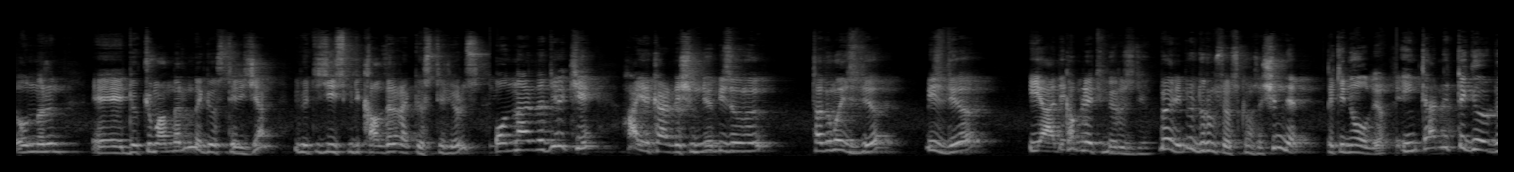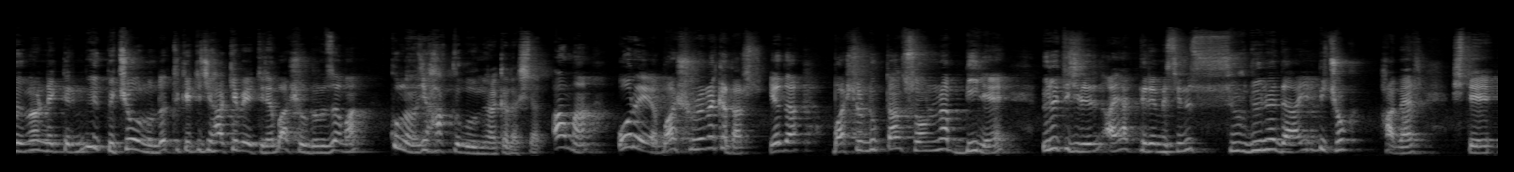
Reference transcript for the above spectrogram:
onların e, dokümanlarını da göstereceğim. Üretici ismini kaldırarak gösteriyoruz. Onlar da diyor ki hayır kardeşim diyor biz onu tanımayız diyor. Biz diyor iade kabul etmiyoruz diyor. Böyle bir durum söz konusu. Şimdi peki ne oluyor? İnternette gördüğüm örneklerin büyük bir çoğunluğunda tüketici hakem heyetine başvurduğunuz zaman kullanıcı haklı bulunuyor arkadaşlar. Ama oraya başvurana kadar ya da başvurduktan sonra bile üreticilerin ayak diremesini sürdüğüne dair birçok haber, işte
